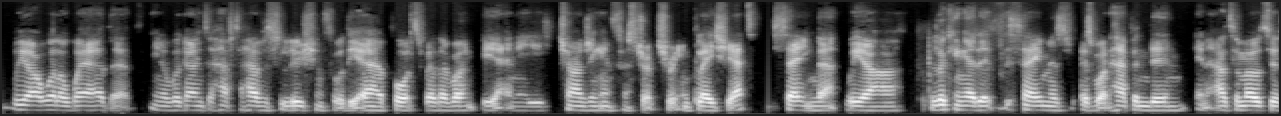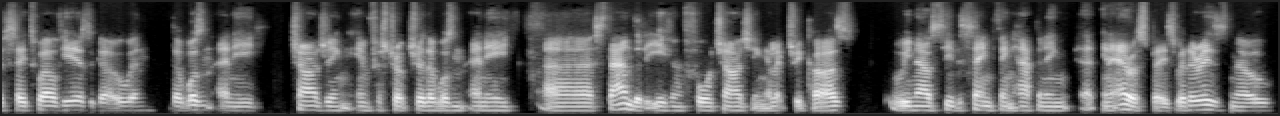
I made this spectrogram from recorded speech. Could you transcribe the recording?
we are well aware that you know we're going to have to have a solution for the airports where there won't be any charging infrastructure in place yet. Saying that we are looking at it the same as as what happened in in automotive, say 12 years ago, when there wasn't any charging infrastructure. There wasn't any uh, standard even for charging electric cars. We now see the same thing happening in aerospace, where there is no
